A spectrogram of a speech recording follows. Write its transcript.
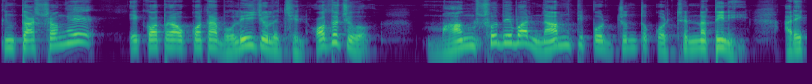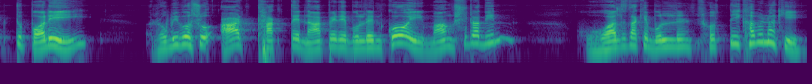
কিন্তু তার সঙ্গে এ কথা, ও কথা বলেই চলেছেন। অথচ মাংস দেবার নামটি পর্যন্ত করছেন না তিনি। আর একটু পরেই রবি বসু আর থাকতে না পেরে বললেন, কই, মাংসটা দিন। হুয়াদা তাকে বললেন, সত্যিই খাবে নাকি?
